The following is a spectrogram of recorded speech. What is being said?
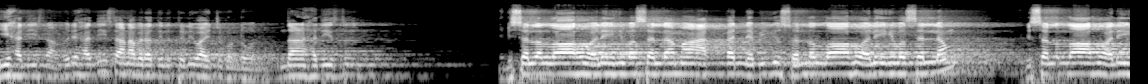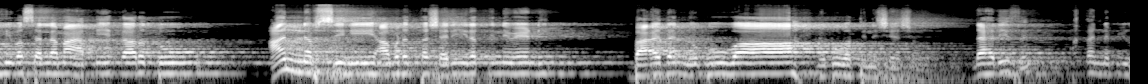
ഈ ഹദീസാണ്. ഒരു ഹദീസാണ് അവരതിന് തെളിവായിട്ട് കൊണ്ടുവന്നത്. എന്താണ് ഹദീസ്? നബി സല്ലല്ലാഹു അലൈഹി വസല്ലമ അക്കൻ നബിയു സല്ലല്ലാഹു അലൈഹി വസല്ലം നബി സല്ലല്ലാഹു അലൈഹി വസല്ലമ അഖീഖ അൻ നഫ്സിഹി അവിടുത്തെ ശരീരത്തിന് വേണ്ടി. ബഅദ നുബുവാ നുബുവത്തിന് ശേഷം. ഹദീസ്? അക്കൻ നബിയു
